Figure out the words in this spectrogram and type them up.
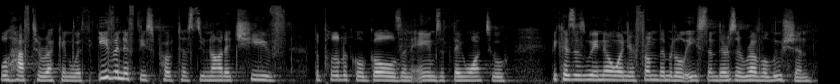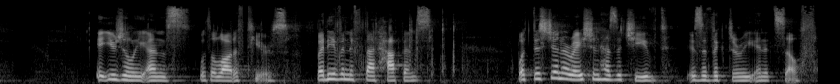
will have to reckon with, even if these protests do not achieve the political goals and aims that they want to. Because as we know, when you're from the Middle East and there's a revolution, it usually ends with a lot of tears. But even if that happens, what this generation has achieved is a victory in itself.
